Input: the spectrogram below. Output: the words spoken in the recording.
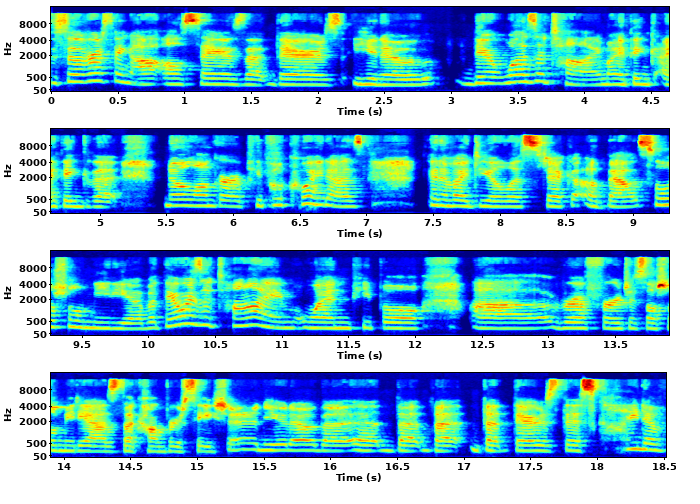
so the first thing I'll say is that there's, you know, there was a time. I think, I think that no longer are people quite as kind of idealistic about social media, but there was a time when people uh, refer to social media as the conversation. You know, that that that that there's this kind of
